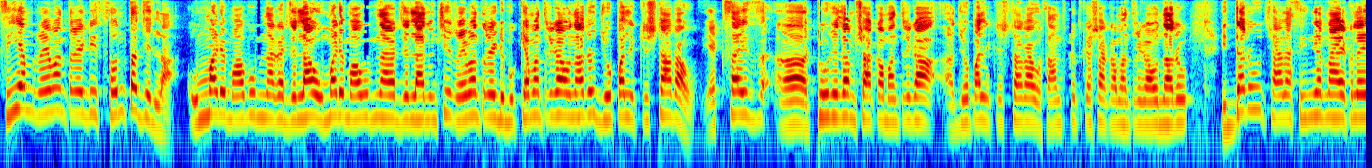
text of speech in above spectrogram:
సీఎం రేవంత్ రెడ్డి సొంత జిల్లా ఉమ్మడి మహబూబ్ నగర్ జిల్లా ఉమ్మడి మహబూబ్ నగర్ జిల్లా నుంచి రేవంత్ రెడ్డి ముఖ్యమంత్రిగా ఉన్నారు జూపల్లి కృష్ణారావు. ఎక్సైజ్ టూరిజం శాఖ మంత్రిగా జూపల్లి కృష్ణారావు సాంస్కృతిక శాఖ మంత్రిగా ఉన్నారు. ఇద్దరు చాలా సీనియర్ నాయకులే.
